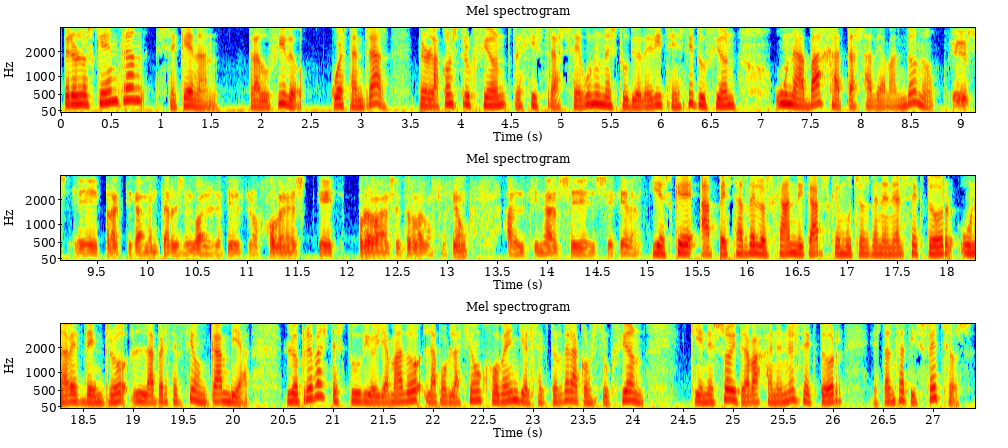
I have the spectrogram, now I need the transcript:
pero los que entran se quedan. Traducido, cuesta entrar, pero la construcción registra, según un estudio de dicha institución, una baja tasa de abandono. Es eh, prácticamente residual, es decir, los jóvenes que prueban el sector de la construcción al final se, se quedan. Y es que, a pesar de los hándicaps que muchos ven en el sector, una vez dentro, la percepción cambia. Lo prueba este estudio llamado La población joven y el sector de la construcción. Quienes hoy trabajan en el sector están satisfechos,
